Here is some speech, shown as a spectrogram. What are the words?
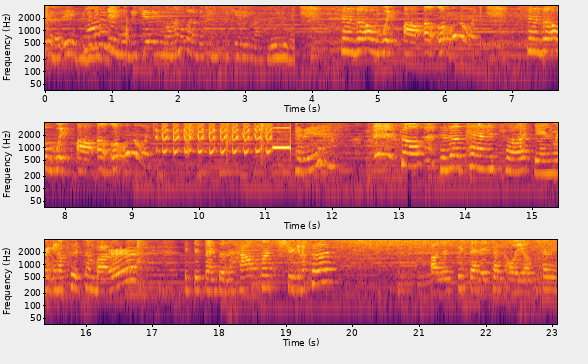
Yan, eh, Mga bibili. hindi mo bikirin mo. Ano ka na ba bikirin mo? Lulu. Sends a whip, ah, ah, ah, ah. Sends a whip, ah, ah. So, the pan is hot. Then we're gonna put some butter. It depends on how much you're gonna put. Uh, let's pretend it's an oil curry.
